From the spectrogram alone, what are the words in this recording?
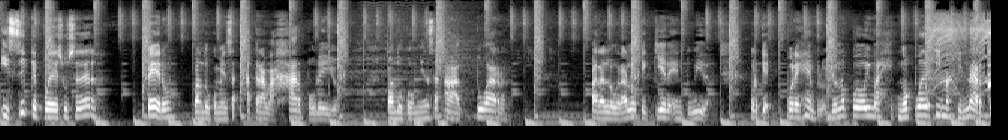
Y sí que puede suceder, pero cuando comienza a trabajar por ello, cuando comienza a actuar para lograr lo que quiere en tu vida. Porque, por ejemplo, yo no puedo no puedes imaginarte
